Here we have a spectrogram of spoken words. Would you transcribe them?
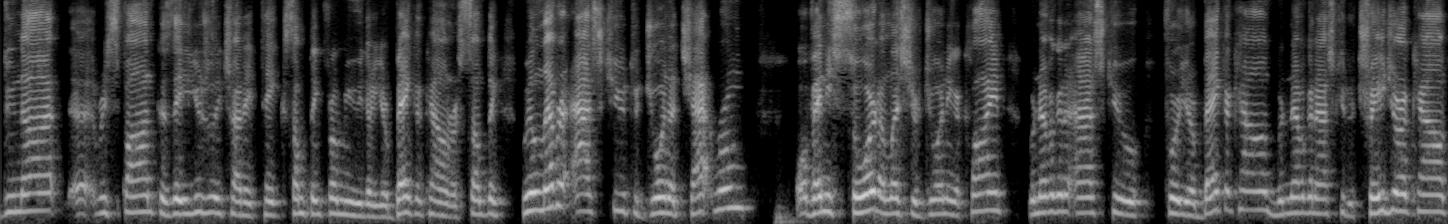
do not uh, respond because they usually try to take something from you either your bank account or something. We'll never ask you to join a chat room of any sort unless you're joining a client. We're never going to ask you for your bank account. We're never going to ask you to trade your account.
